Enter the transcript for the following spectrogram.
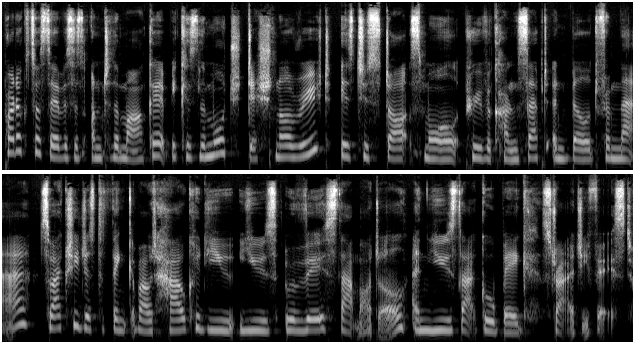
products or services onto the market because the more traditional route is to start small, prove a concept, and build from there. So actually, just to think about how could you use reverse that model and use that go big strategy first.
